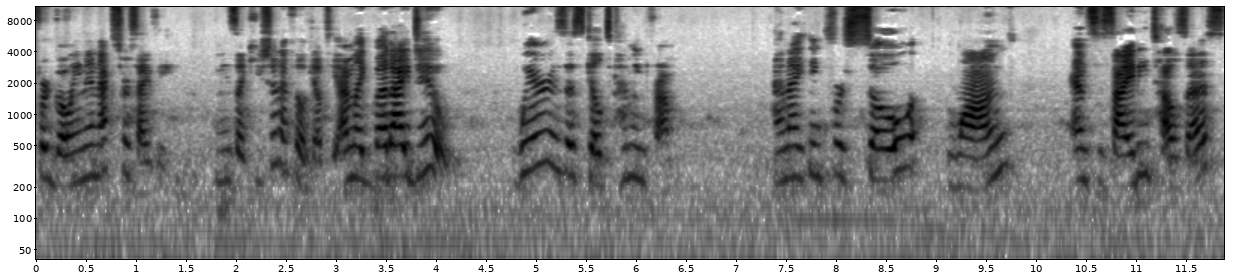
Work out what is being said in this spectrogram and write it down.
for going and exercising. And he's like, You shouldn't feel guilty. I'm like, But I do. Where is this guilt coming from? And I think for so long, and society tells us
